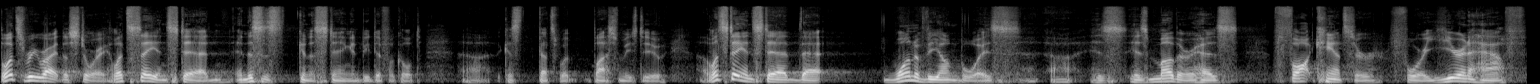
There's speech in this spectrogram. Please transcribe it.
But let's rewrite the story. Let's say instead, and this is going to sting and be difficult uh, because that's what blasphemies do. Uh, let's say instead that one of the young boys, uh, his, his mother, has fought cancer for a year and a half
